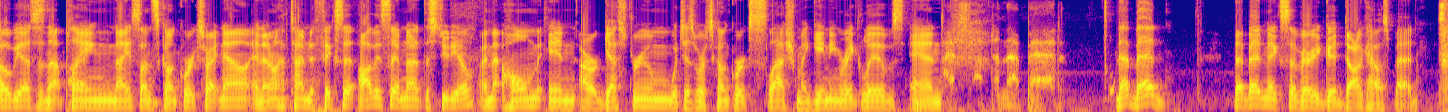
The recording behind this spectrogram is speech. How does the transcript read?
OBS is not playing nice on Skunkworks right now, and I don't have time to fix it. Obviously, I'm not at the studio. I'm at home in our guest room, which is where Skunkworks slash my gaming rig lives, and I slept in that bed. that bed, that bed makes a very good doghouse bed.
